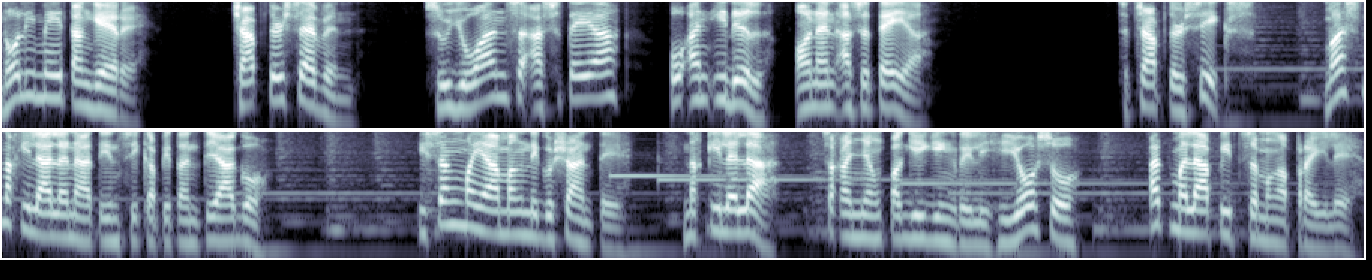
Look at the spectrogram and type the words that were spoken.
Noli Me Tangere Chapter 7 Suyuan sa Azotea o An Idil on an Azotea Sa Chapter 6, mas nakilala natin si Kapitan Tiago, isang mayamang negosyante na kilala sa kanyang pagiging relihiyoso at malapit sa mga praile.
